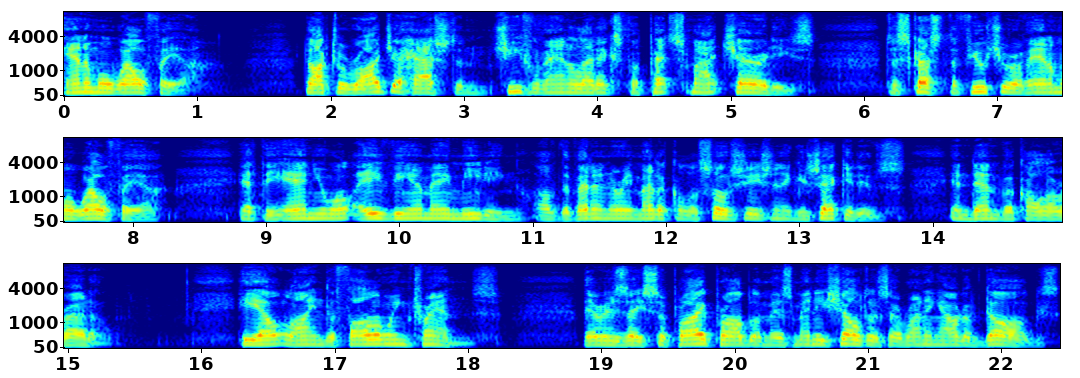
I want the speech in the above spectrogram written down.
Animal Welfare. Dr. Roger Haston, Chief of Analytics for PetSmart Charities, discussed the future of animal welfare at the annual AVMA meeting of the Veterinary Medical Association executives in Denver, Colorado. He outlined the following trends. There is a supply problem as many shelters are running out of dogs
